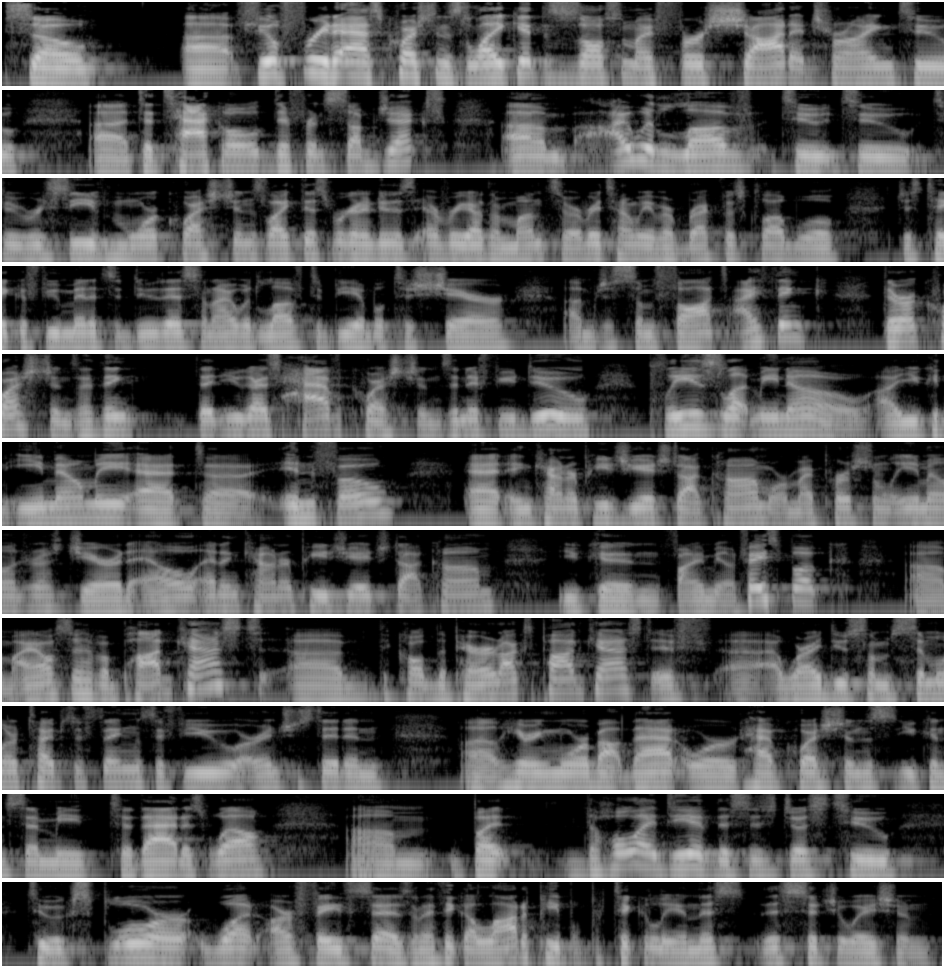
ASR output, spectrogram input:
So uh, feel free to ask questions like it. This is also my first shot at trying to uh, to tackle different subjects. Um, I would love to to to receive more questions like this. We're going to do this every other month, so every time we have a breakfast club, we'll just take a few minutes to do this. And I would love to be able to share um, just some thoughts. I think there are questions. I think that you guys have questions, and if you do, please let me know. Uh, you can email me at uh, info at encounterpgh.com or my personal email address, jaredl at encounterpgh.com. You can find me on Facebook. Um, I also have a podcast uh, called the Paradox Podcast, if, uh, where I do some similar types of things. If you are interested in uh, hearing more about that or have questions, you can send me to that as well. Um, but the whole idea of this is just to to explore what our faith says, and I think a lot of people, particularly in this this situation,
